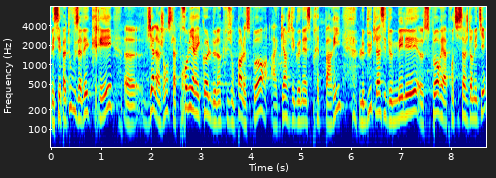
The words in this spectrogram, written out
Mais c'est pas tout, vous avez créé euh, via l'agence la première école de l'inclusion par le sport à Garges-les-Gonesse près de Paris. Le but là, c'est de mêler euh, sport et apprentissage d'un métier?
